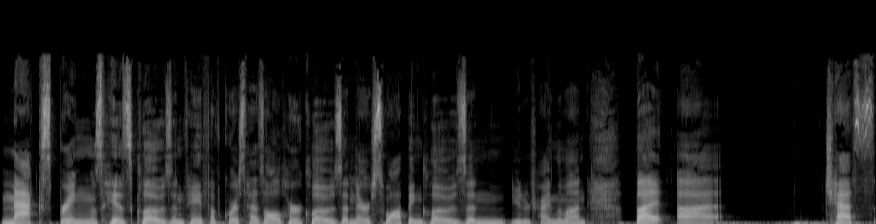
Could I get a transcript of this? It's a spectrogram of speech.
Max brings his clothes, and Faith, of course, has all her clothes, and they're swapping clothes and you know trying them on, but uh, Chess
